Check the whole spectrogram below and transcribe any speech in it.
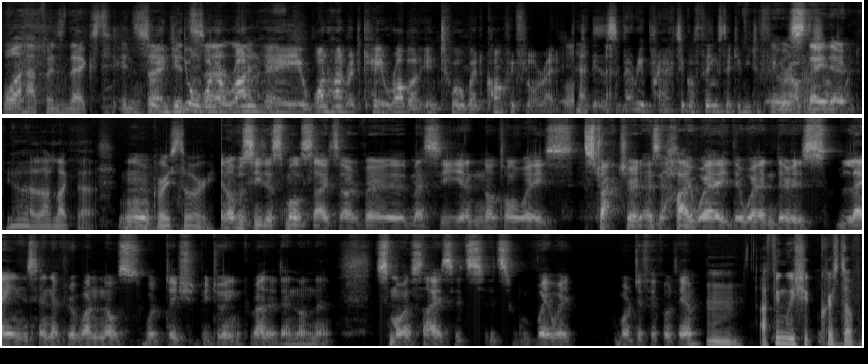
What happens next? Inside, so, and you don't want to run a 100k robot into a wet concrete floor, right? It's very practical things that you need to figure out. Stay there. Point. Yeah, I like that. Mm. Great story. And obviously, the small sites are very messy and not always structured as a highway. When there is lanes and everyone knows what they should be doing, rather than on the small sites, it's it's way way more difficult. Yeah. Mm. I think we should, Christoph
